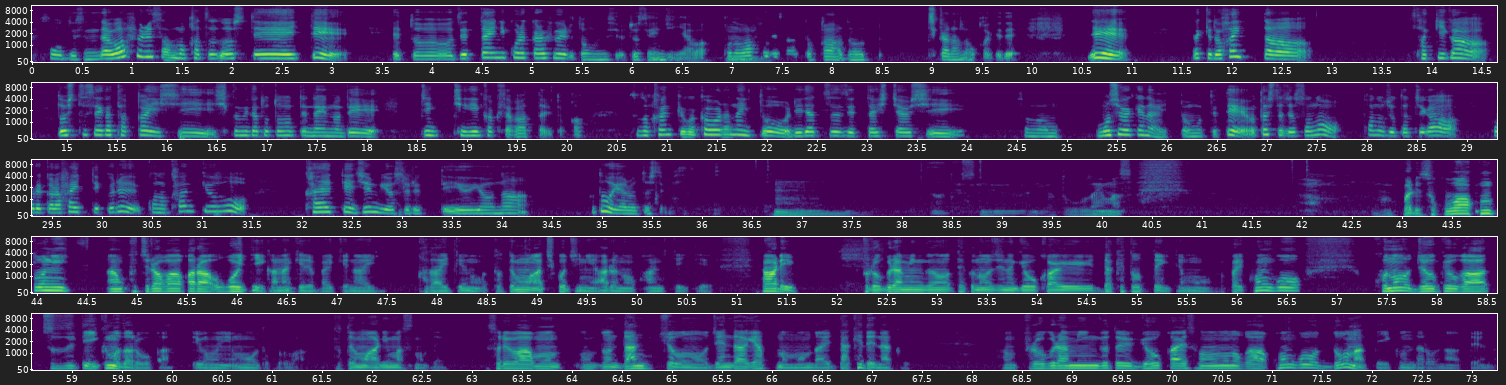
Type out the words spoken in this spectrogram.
そうですね。だワッフルさんも活動していて、えっと、絶対にこれから増えると思うんですよ、女性エンジニアは。このワッフルさんとかの力のおかげで。で、だけど入った先が土質性が高いし、仕組みが整ってないので、賃金格差があったりとか、その環境が変わらないと離脱絶対しちゃうし、その、申し訳ないと思ってて、私たちはその彼女たちがこれから入ってくるこの環境を変えて準備をするっていうようなことをやろうとしてます。うん。そうですね。ありがとうございます。やっぱりそこは本当にあの、こちら側から動いていかなければいけない課題っていうのがとてもあちこちにあるのを感じていて、やはり、プログラミングのテクノロジーの業界だけ取っていても、やっぱり今後、この状況が続いていくのだろうかっていうふうに思うところはとてもありますので、それはもう本当に男女のジェンダーギャップの問題だけでなく、プログラミングという業界そのものが今後どうなっていくんだろうなっていうの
